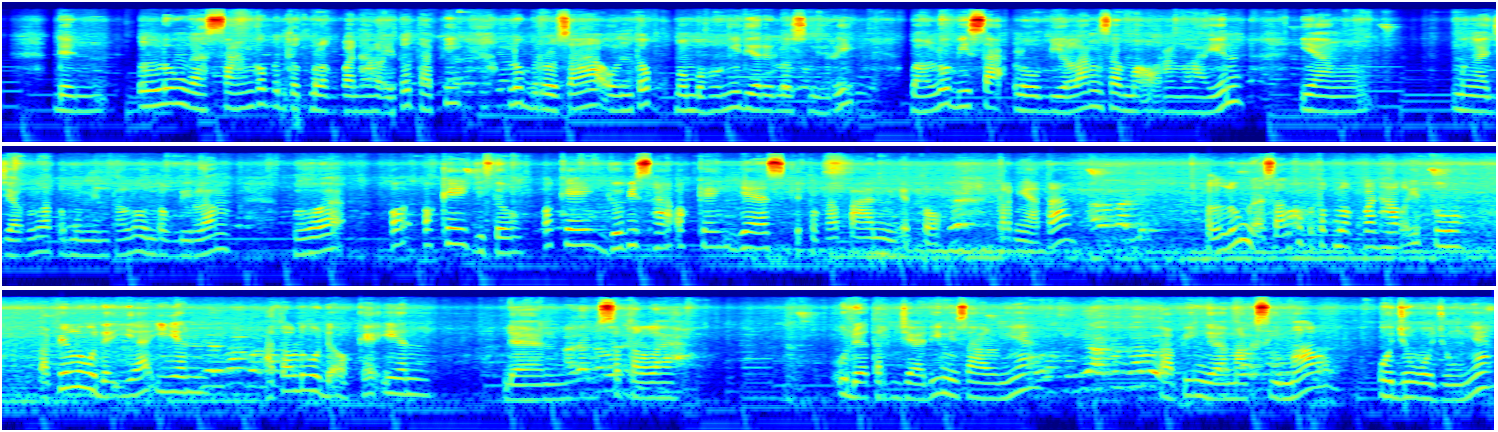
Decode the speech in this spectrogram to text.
dan lu nggak sanggup untuk melakukan hal itu tapi lu berusaha untuk membohongi diri lu sendiri bahwa lu bisa lu bilang sama orang lain yang mengajak lu atau meminta lu untuk bilang bahwa oh oke okay, gitu. Oke okay, gue bisa. Oke okay, yes gitu. Kapan? gitu. Ternyata lu nggak sanggup untuk melakukan hal itu. Tapi lu udah iyain atau lu udah okein. Dan setelah udah terjadi misalnya tapi nggak maksimal ujung-ujungnya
